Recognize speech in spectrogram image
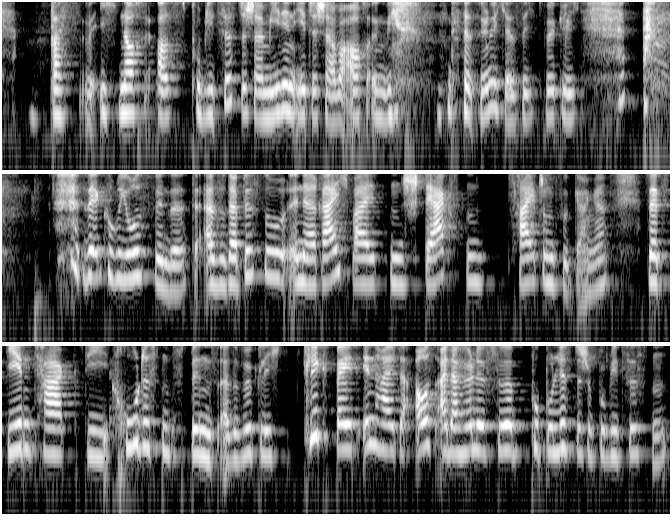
was ich noch aus publizistischer, medienethischer, aber auch irgendwie persönlicher Sicht wirklich sehr kurios finde. Also da bist du in der reichweiten stärksten Zeitung zugange, setzt jeden Tag die krudesten Spins, also wirklich Clickbait-Inhalte aus einer Hölle für populistische Publizisten.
